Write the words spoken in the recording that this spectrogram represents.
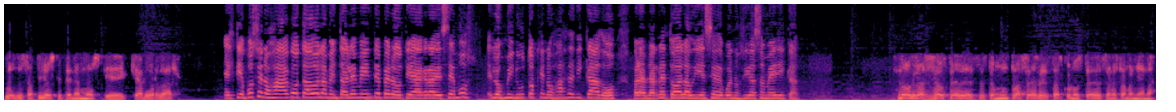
los desafíos que tenemos que, que abordar. El tiempo se nos ha agotado lamentablemente, pero te agradecemos los minutos que nos has dedicado para hablarle a toda la audiencia de Buenos Días América. No, gracias a ustedes. Es un placer estar con ustedes en esta mañana.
